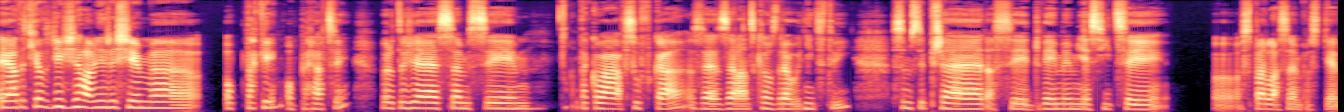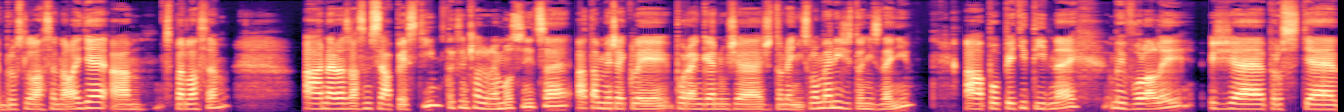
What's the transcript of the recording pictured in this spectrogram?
Já teďka totiž hlavně řeším eh, op, taky operaci, protože jsem si taková vsuvka ze zelandského zdravotnictví. Jsem si před asi dvěmi měsíci Eh, spadla jsem, prostě bruslila jsem na ledě a spadla jsem a narazila jsem si zápěstí, tak jsem šla do nemocnice a tam mi řekli po rengenu, že, že to není zlomený, že to nic není. A po pěti týdnech mi volali, že prostě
